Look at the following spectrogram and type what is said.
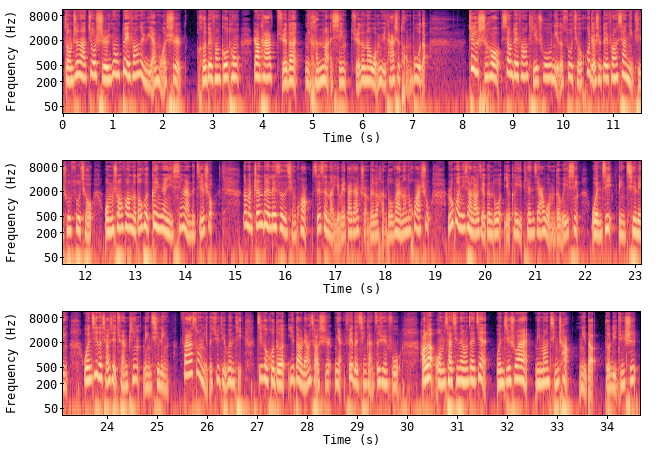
总之呢，就是用对方的语言模式和对方沟通，让他觉得你很暖心，觉得呢我们与他是同步的。这个时候向对方提出你的诉求，或者是对方向你提出诉求，我们双方呢都会更愿意欣然的接受。那么针对类似的情况，Cici 呢也为大家准备了很多万能的话术。如果你想了解更多，也可以添加我们的微信文姬零七零，文姬的小写全拼零七零，发送你的具体问题，即可获得一到两小时免费的情感咨询服务。好了，我们下期内容再见。文姬说爱，迷茫情场，你的得力军师。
